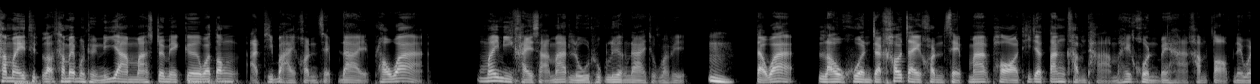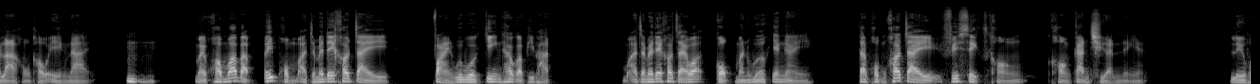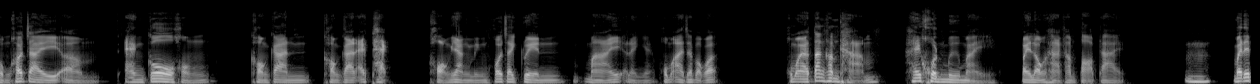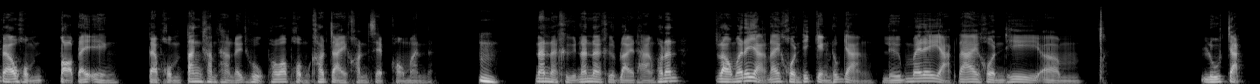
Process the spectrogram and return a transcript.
ทำไมถึงเราทำไมผมถึงนิยาม Master Maker ว่าต้องอธิบาย concept ได้ เพราะว่าไม่มีใครสามารถรู้ทุกเรื่องได้ถูกป่ะพี่อืมแต่ว่าเราควรจะเข้าใจ concept มากพอที่จะตั้งคำถามให้คนไปหาคำตอบในเวลาของเขาเองได้อืมหมายความว่าแบบเอ้ยผมอาจจะไม่ได้เข้าใจฝ่าย woodworking เท่ากับพี่พัฒน์ผมอาจจะไม่ได้เข้าใจว่ากบมัน work ยังไง แต่ผมเข้าใจฟิสิกส์ของของการเฉือนอย่างเงี้ย หรือผมเข้าใจเอ่อ angle ของของการของการ attack ของอย่างหนึ่งเข้าใจ grain ไม้อะไรเงี้ย ผมอาจจะบอกว่า ผมอาจจะตั้งคำถามให้คนมือใหม่ ไปลองหาคำตอบได้อืมไม่ได้แปลว่าผมตอบได้เอง แต่ผมตั้งคำถามได้ถูก เพราะว่าผมเข้าใจ concept ของมันน่ะอืมนั่นน่ะคือนั่นน่ะคือปลายทาง เพราะฉะนั้นเราไม่ได้อยากได้คนที่เก่งทุกอย่าง หรือไม่ได้อยากได้คนที่เอิ่มรู้จัก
